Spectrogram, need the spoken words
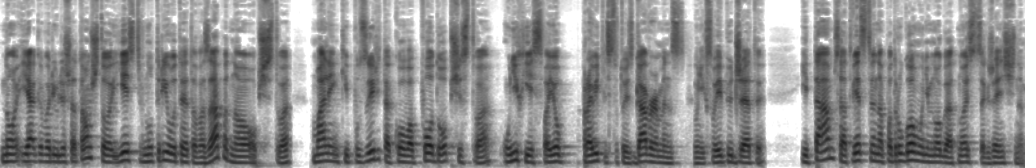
но я говорю лишь о том, что есть внутри вот этого западного общества маленький пузырь такого подобщества, у них есть свое правительство, то есть governments, у них свои бюджеты, и там, соответственно, по-другому немного относятся к женщинам.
